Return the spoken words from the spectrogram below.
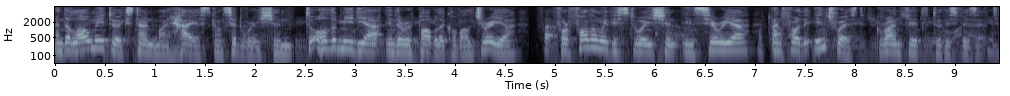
and allow me to extend my highest consideration to all the media in the Republic of Algeria for following the situation in Syria and for the interest granted to this visit.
